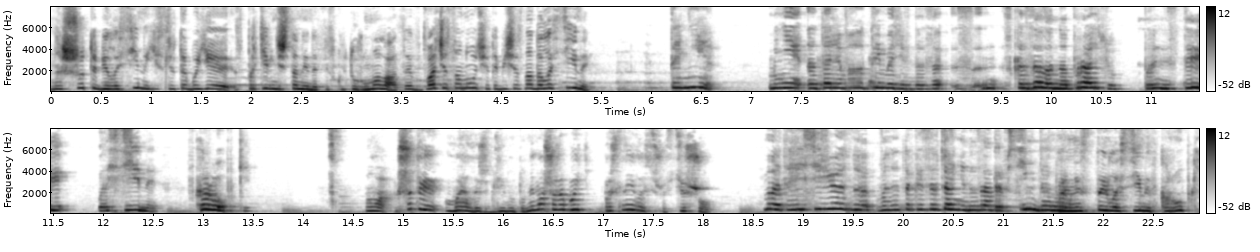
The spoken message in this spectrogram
На що тобі лосіни, якщо у тебе є спортивні штани на фізкультуру? Мала, це в 2 часа ночі, тобі зараз треба лосіни. Та ні. Мені Наталя Володимирівна за- з- сказала на працю принести лосіни в коробки. Мала, що ти мелиш, блін, ну то нема що робити? Приснилось щось чи що? Ма, та я серйозно, вона таке завдання на завтра всім дала. Принести лосіни в коробки?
